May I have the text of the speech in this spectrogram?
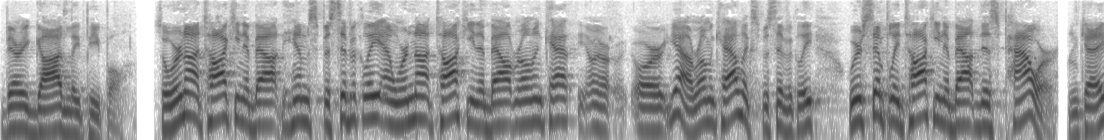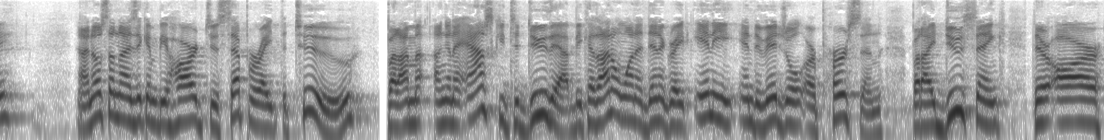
very godly people. So we're not talking about him specifically, and we're not talking about Roman Catholic, or, or, yeah, Roman Catholics specifically. We're simply talking about this power. Okay. Now, I know sometimes it can be hard to separate the two, but I'm, I'm going to ask you to do that because I don't want to denigrate any individual or person, but I do think there are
